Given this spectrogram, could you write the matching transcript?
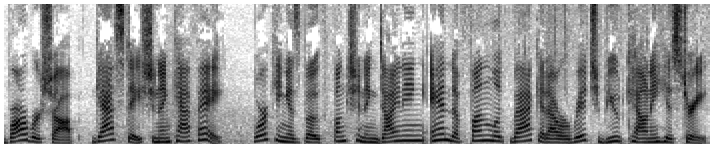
barber shop, gas station, and cafe working as both functioning dining and a fun look back at our rich Butte County history.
